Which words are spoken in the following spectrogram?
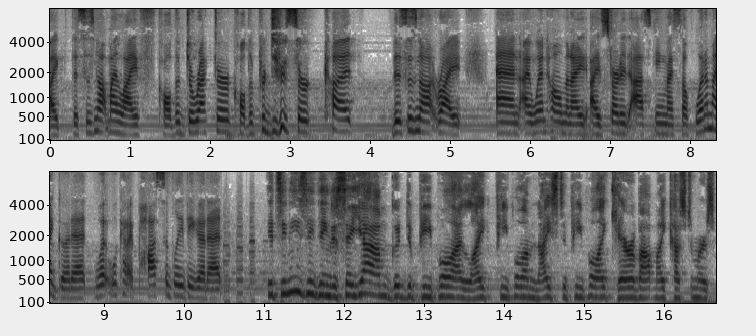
Like, this is not my life. Call the director, call the producer, cut. This is not right. And I went home and I, I started asking myself, what am I good at? What, what could I possibly be good at? It's an easy thing to say, yeah, I'm good to people. I like people. I'm nice to people. I care about my customers.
